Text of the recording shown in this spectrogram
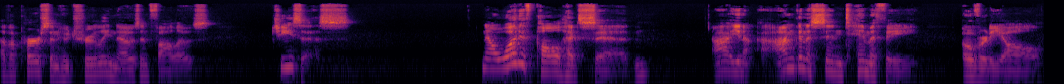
of a person who truly knows and follows Jesus. Now, what if Paul had said, I, you know, I'm going to send Timothy over to y'all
